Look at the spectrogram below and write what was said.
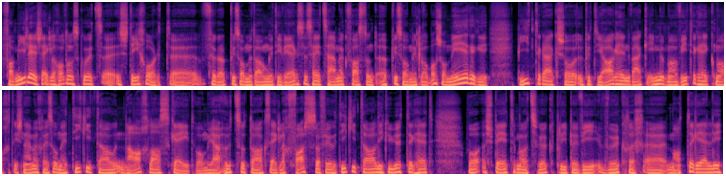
Familie ist eigentlich auch noch ein gutes äh, Stichwort äh, für etwas, was wir da unter Diverses haben zusammengefasst und etwas, was wir, glaube ich, auch schon mehrere Beiträge schon über die Jahre hinweg immer mal wieder haben gemacht, ist nämlich, wenn es um einen digitalen Nachlass geht, wo man ja heutzutage eigentlich fast so viele digitale Güter hat, die später mal zurückbleiben wie wirklich äh, materielle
